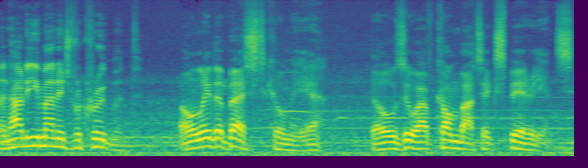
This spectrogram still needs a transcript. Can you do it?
And how do you manage recruitment? Only the best come here. Those who have combat experience.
